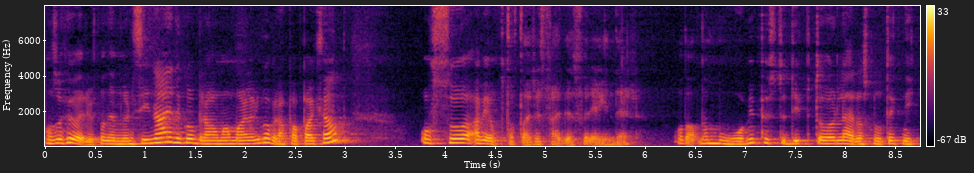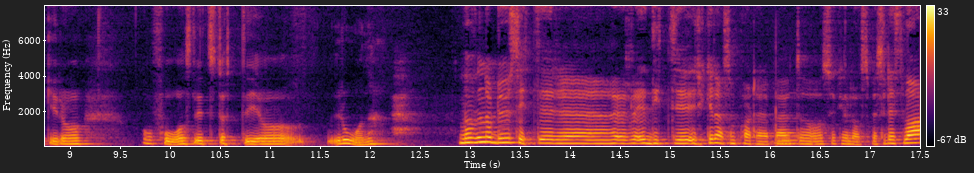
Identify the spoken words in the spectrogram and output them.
Og så hører vi på dem når de sier 'nei, det går bra, mamma', eller 'det går bra, pappa'. ikke sant? Og så er vi opptatt av rettferdighet for egen del. Og da, da må vi puste dypt og lære oss noen teknikker og, og få oss litt støtte i å roe ned. Men Når du sitter eh, i ditt yrke da, som parterapeut og psykologspesialist, hva,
